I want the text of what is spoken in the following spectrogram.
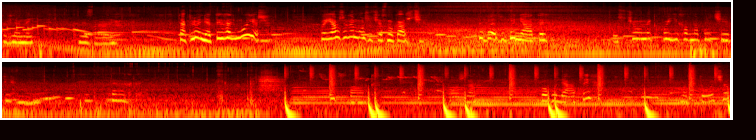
цегляний. Не знаю. Так, Льоня, ти гальмуєш? Бо я вже не можу, чесно кажучи, тебе зупиняти. Ось човник поїхав на причепі. Так. Тут парк. Можна погуляти. Мосточок.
